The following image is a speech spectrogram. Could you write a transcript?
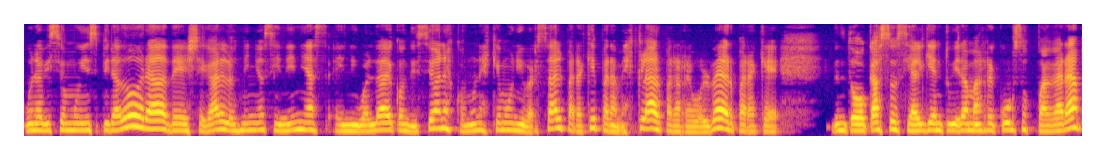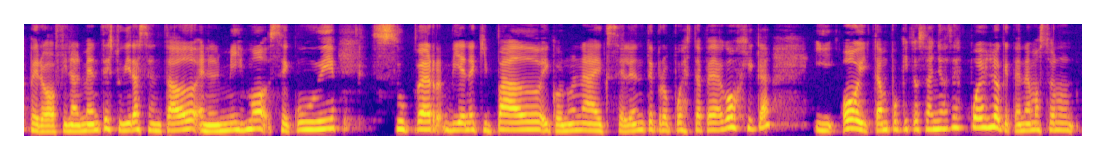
una visión muy inspiradora de llegar a los niños y niñas en igualdad de condiciones con un esquema universal. ¿Para qué? Para mezclar, para revolver, para que en todo caso, si alguien tuviera más recursos, pagará, pero finalmente estuviera sentado en el mismo Secudi, súper bien equipado y con una excelente propuesta pedagógica. Y hoy, tan poquitos años después, lo que tenemos son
